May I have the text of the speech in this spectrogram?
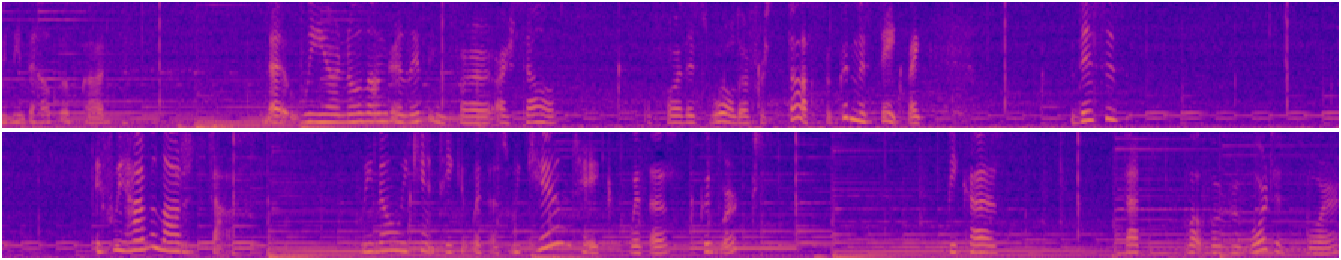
We need the help of God that we are no longer living for ourselves or for this world or for stuff for goodness sake like this is if we have a lot of stuff we know we can't take it with us we can take with us good works because that's what we're rewarded for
